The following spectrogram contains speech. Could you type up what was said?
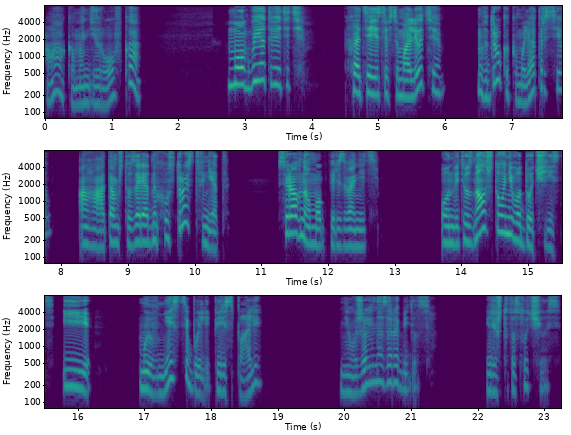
А, командировка? Мог бы и ответить. Хотя если в самолете, вдруг аккумулятор сел. Ага, а там что, зарядных устройств нет? Все равно мог перезвонить. Он ведь узнал, что у него дочь есть, и мы вместе были, переспали. Неужели Назар обиделся? Или что-то случилось?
